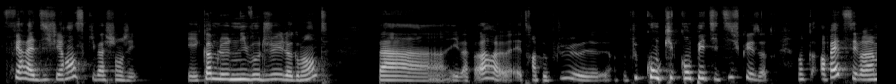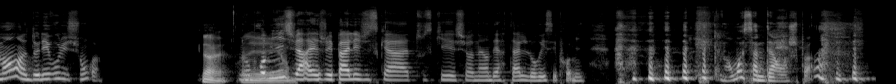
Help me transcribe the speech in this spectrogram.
faire la différence qui va changer. Et comme le niveau de jeu il augmente, ben, il va falloir être un peu plus, un peu plus compétitif que les autres. Donc, en fait, c'est vraiment de l'évolution, quoi. Donc, promis, je vais, je vais pas aller jusqu'à tout ce qui est sur Néandertal. Laurie, c'est promis. non, moi, ça me dérange pas.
